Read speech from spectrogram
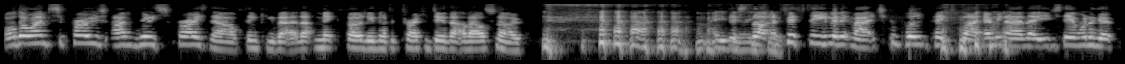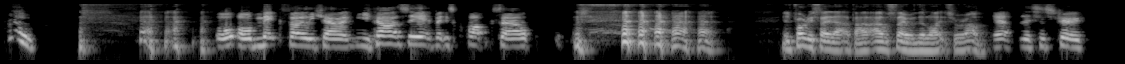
Although I'm surprised, I'm really surprised now thinking about it that Mick Foley never tried to do that of Al Snow. Maybe Just like a 15 minute match, complete pitch black. Every now and then you just hear one and go, oh! Or, or Mick Foley shouting, you can't see it, but his clocks out. You'd probably say that about Al Snow when the lights were on. Yeah, this is true.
